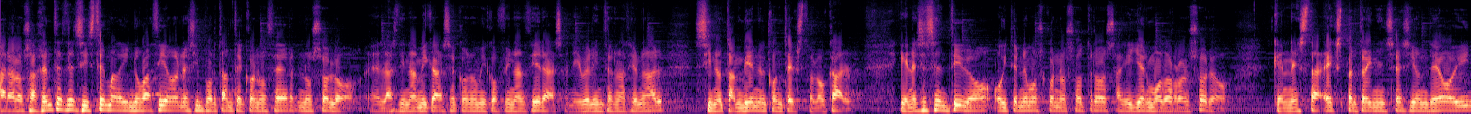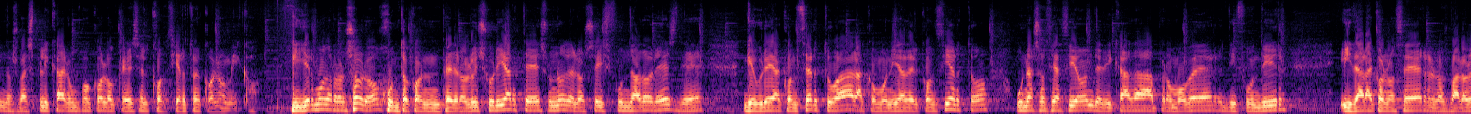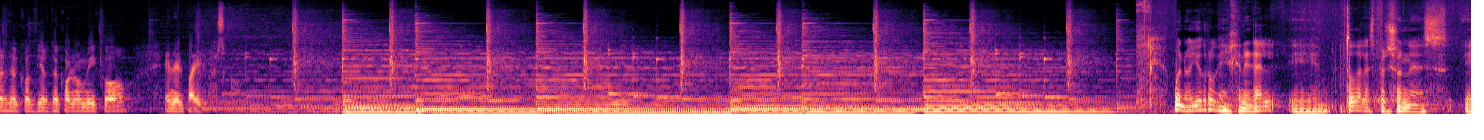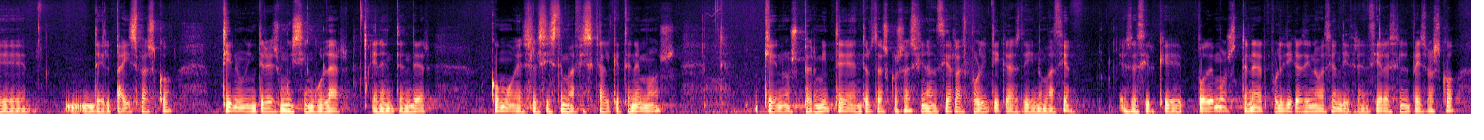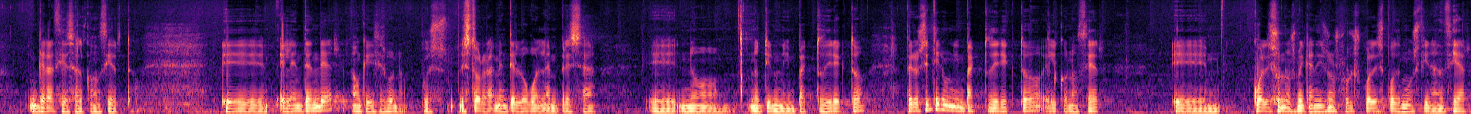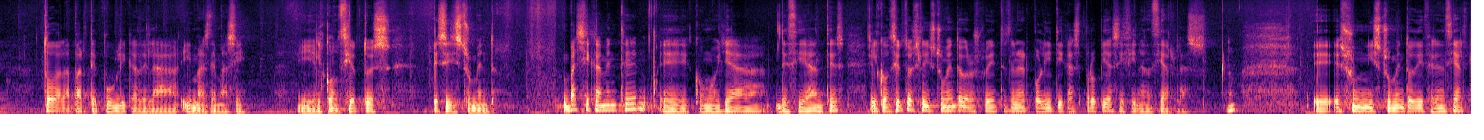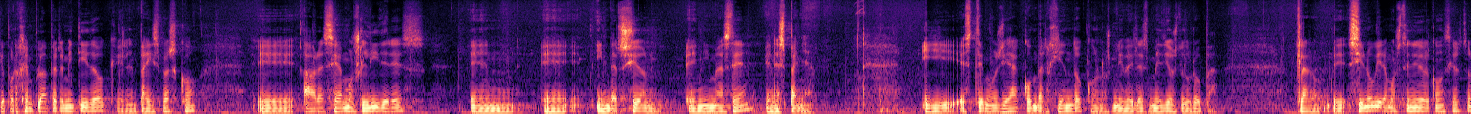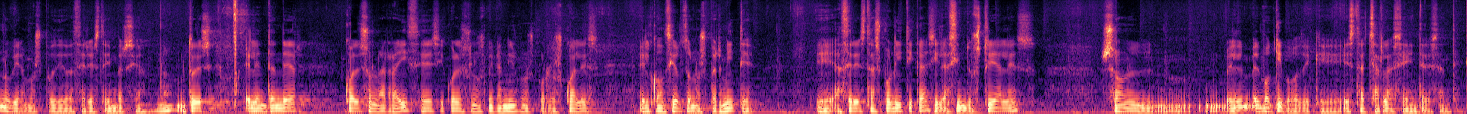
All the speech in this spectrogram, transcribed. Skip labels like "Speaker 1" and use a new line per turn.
Para los agentes del sistema de innovación es importante conocer no solo eh, las dinámicas económico-financieras a nivel internacional, sino también el contexto local. Y en ese sentido, hoy tenemos con nosotros a Guillermo Dorronsoro, que en esta Expert Training Session de hoy nos va a explicar un poco lo que es el concierto económico. Guillermo Dorronsoro, junto con Pedro Luis Uriarte, es uno de los seis fundadores de Geurea Concertua, la Comunidad del Concierto, una asociación dedicada a promover, difundir y dar a conocer los valores del concierto económico en el País Vasco.
Bueno, yo creo que en general eh, todas las personas eh, del País Vasco tienen un interés muy singular en entender cómo es el sistema fiscal que tenemos, que nos permite, entre otras cosas, financiar las políticas de innovación. Es decir, que podemos tener políticas de innovación diferenciales en el País Vasco gracias al concierto. Eh, el entender, aunque dices, bueno, pues esto realmente luego en la empresa eh, no, tiene un impacto directo, pero sí tiene un impacto directo el conocer eh, cuáles son los mecanismos por los cuales podemos financiar toda la parte pública de la I I. Y el concierto es ese instrumento. Básicamente, eh, como ya decía antes, el concierto es el instrumento que nos permite tener políticas propias y financiarlas. Eh, es un instrumento diferencial que, por ejemplo, ha permitido que en el País Vasco eh, ahora seamos líderes en inversión en I+.D. en España y estemos ya convergiendo con los niveles medios de Europa. Claro, si no hubiéramos tenido el concierto no hubiéramos podido hacer esta inversión. Entonces, el entender cuáles son las raíces y cuáles son los mecanismos por los cuales el concierto nos permite eh, hacer estas políticas y las industriales son el motivo de que esta charla sea interesante.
